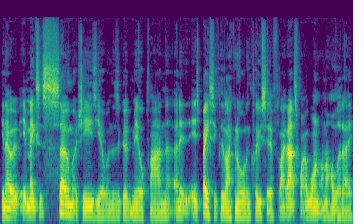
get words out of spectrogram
You know, it, it makes it so much easier when there's a good meal plan, and it, it's basically like an all inclusive. Like that's what I want on a holiday.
